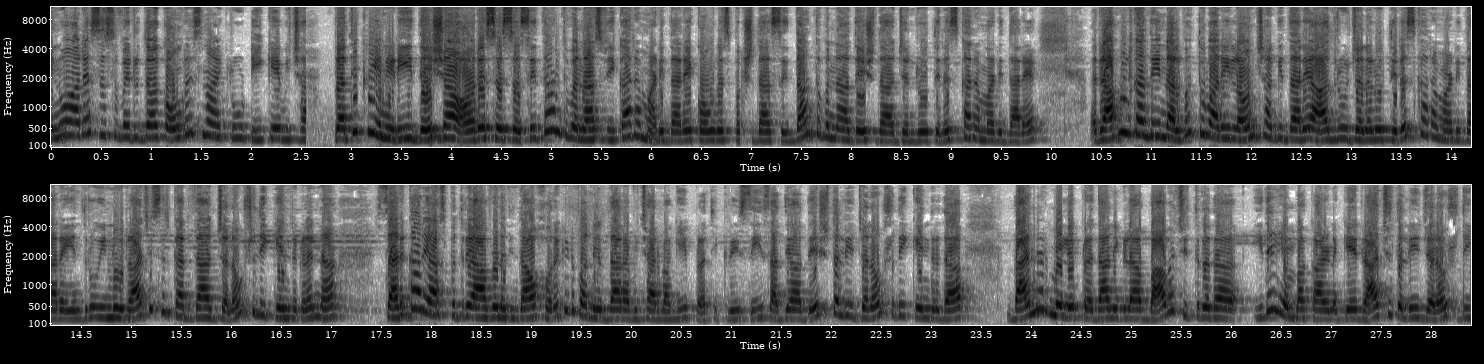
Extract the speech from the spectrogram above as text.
ಇನ್ನು ಆರ್ಎಸ್ಎಸ್ ವಿರುದ್ಧ ಕಾಂಗ್ರೆಸ್ ನಾಯಕರು ಟೀಕೆ ವಿಚಾರ ಪ್ರತಿಕ್ರಿಯೆ ನೀಡಿ ದೇಶ ಆರ್ಎಸ್ಎಸ್ ಸಿದ್ಧಾಂತವನ್ನ ಸ್ವೀಕಾರ ಮಾಡಿದ್ದಾರೆ. ಕಾಂಗ್ರೆಸ್ ಪಕ್ಷದ ಸಿದ್ಧಾಂತವನ್ನ ದೇಶದ ಜನರು ತಿರಸ್ಕಾರ ಮಾಡಿದ್ದಾರೆ. ರಾಹುಲ್ ಗಾಂಧಿ ನಲವತ್ತು ಬಾರಿ ಲಾಂಚ್ ಆಗಿದ್ದಾರೆ. ಆದರೂ ಜನರು ತಿರಸ್ಕಾರ ಮಾಡಿದ್ದಾರೆ ಎಂದರು ಇನ್ನು ರಾಜ್ಯ ಸರ್ಕಾರದ ಜನೌಷಧಿ ಕೇಂದ್ರಗಳನ್ನ ಸರ್ಕಾರಿ ಆಸ್ಪತ್ರೆ ಆವರಣದಿಂದ ಹೊರಗಿಡುವ ನಿರ್ಧಾರ ವಿಚಾರವಾಗಿ ಪ್ರತಿಕ್ರಿಯಿಸಿ ಸದ್ಯ ದೇಶದಲ್ಲಿ ಜನೌಷಧಿ ಕೇಂದ್ರದ ಬ್ಯಾನರ್ ಮೇಲೆ ಪ್ರಧಾನಿಗಳ ಭಾವಚಿತ್ರದ ಇದೆ ಎಂಬ ಕಾರಣಕ್ಕೆ ರಾಜ್ಯದಲ್ಲಿ ಜನೌಷಧಿ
